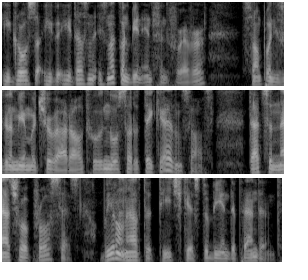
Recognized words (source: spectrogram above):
he grows. He he doesn't. He's not going to be an infant forever. At some point, he's going to be a mature adult who knows how to take care of themselves. That's a natural process. We don't have to teach kids to be independent.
